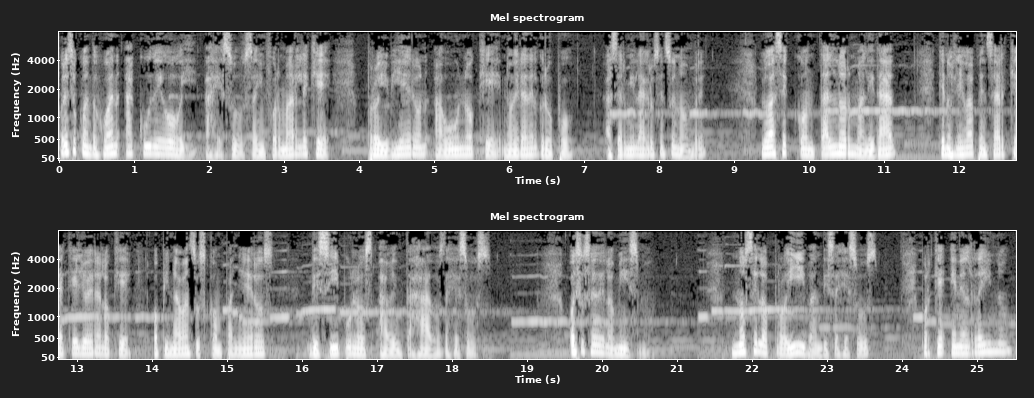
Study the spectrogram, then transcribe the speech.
Por eso cuando Juan acude hoy a Jesús a informarle que prohibieron a uno que no era del grupo hacer milagros en su nombre, lo hace con tal normalidad que nos lleva a pensar que aquello era lo que opinaban sus compañeros, discípulos aventajados de Jesús. Hoy sucede lo mismo. No se lo prohíban, dice Jesús, porque en el reino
